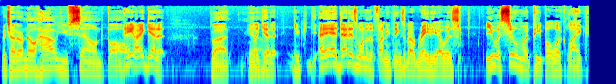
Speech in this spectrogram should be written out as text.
Which I don't know how you sound bald, Hey, I get it. but you I get it. You, I, that is one of the funny things about radio is you assume what people look like,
